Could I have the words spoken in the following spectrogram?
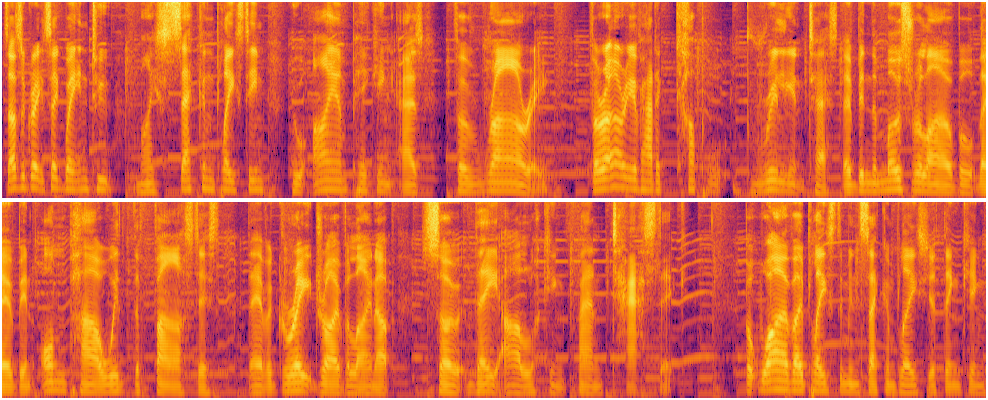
So that's a great segue into my second place team, who I am picking as Ferrari. Ferrari have had a couple brilliant tests. They've been the most reliable, they have been on par with the fastest, they have a great driver lineup, so they are looking fantastic. But why have I placed them in second place, you're thinking?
